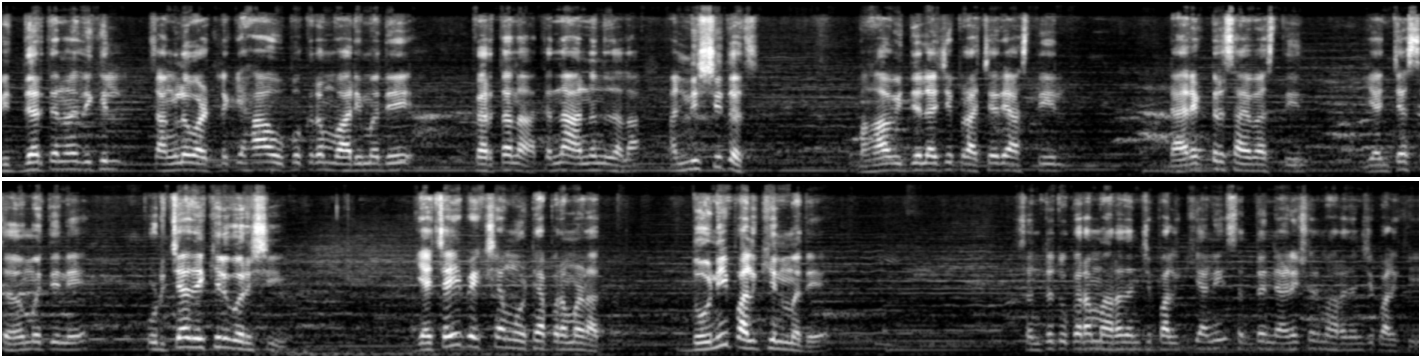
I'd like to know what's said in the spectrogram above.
विद्यार्थ्यांना देखील चांगलं वाटलं की हा उपक्रम वारीमध्ये करताना त्यांना आनंद झाला. आणि निश्चितच महाविद्यालयाचे प्राचार्य असतील डायरेक्टर साहेब असतील यांच्या सहमतीने पुढच्या देखील वर्षी याच्याहीपेक्षा मोठ्या प्रमाणात दोन्ही पालखींमध्ये संत तुकाराम महाराजांची पालखी आणि संत ज्ञानेश्वर महाराजांची पालखी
